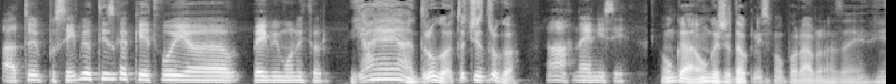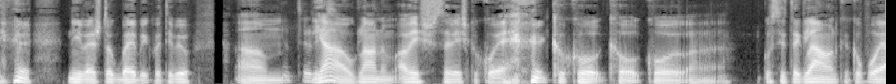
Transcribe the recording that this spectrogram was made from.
A to je posebej od tistega, ki je tvoj uh, baby monitor? Ja, ja, ja, drugo, to čez drugo. A, ne, nisi. Unga, unga že dolgo nismo uporabljali, zdaj je, ni več tako baby, kot je bil. Um, ja, v glavnem, a veš, vse veš, kako je, kako, kako, kako uh, ko si te glavni, kako poje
